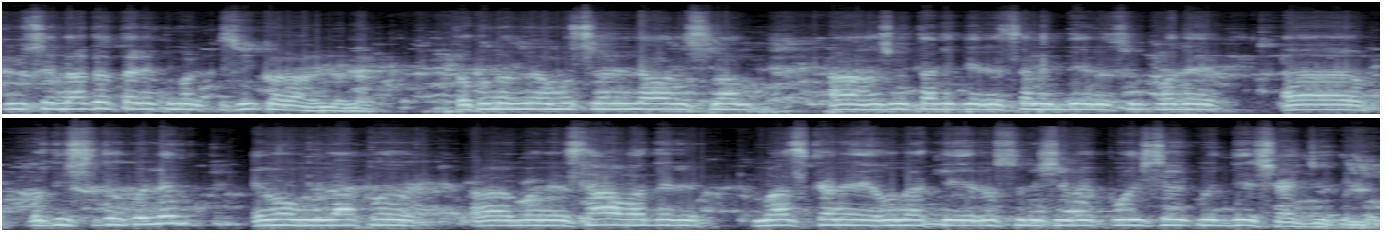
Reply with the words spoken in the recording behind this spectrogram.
পৌঁছে না দাও, তাহলে তোমার কিছুই করা হলো না। তখন আমি মোহাম্মদ সাল্লাহ ইসলাম হজরত আলীকে রেসালত দিয়ে রসুল পদে প্রতিষ্ঠিত করলেন এবং লাখো মানে সাহাবাদের মাঝখানে ওনাকে রসুল হিসেবে পরিচয় করে দিয়ে সাহায্য করলেন।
